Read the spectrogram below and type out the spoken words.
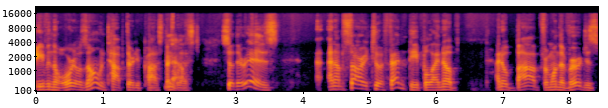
even the Orioles' own top 30 prospect No. list. So there is, and I'm sorry to offend people. I know I know Bob from On the Verge is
